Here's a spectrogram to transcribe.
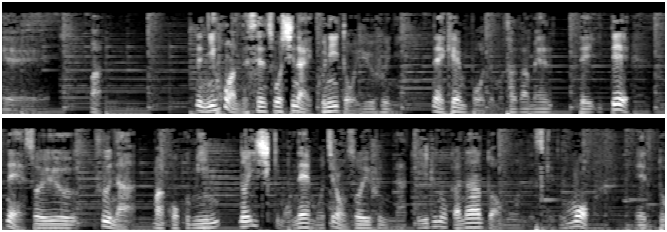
えー、まあ、で、日本はね、戦争しない国というふうに、ね、憲法でも定めていて、ね、そういうふうな、まあ、国民の意識もね、もちろんそういうふうになっているのかなとは思うんですけども、えっと、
